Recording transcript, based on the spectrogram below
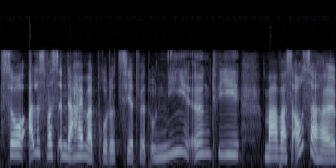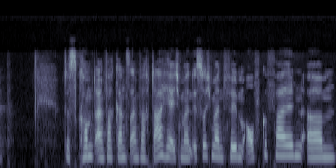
so alles was in der Heimat produziert wird und nie irgendwie mal was außerhalb. Das kommt einfach ganz einfach daher. Ich meine, ist euch mein Film aufgefallen? Ähm,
